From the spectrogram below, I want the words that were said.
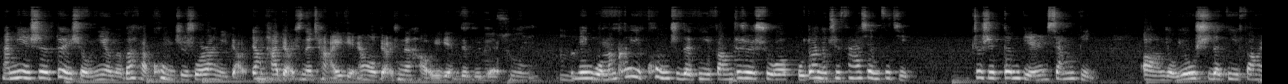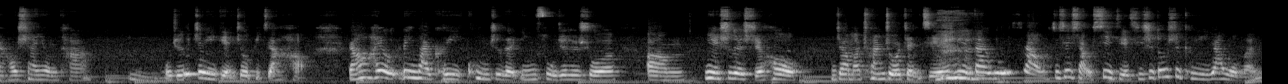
那面试的对手，你有没有办法控制说让你表让他表现的差一点，让我表现的好一点，对不对？没错。嗯，因为我们可以控制的地方，就是说不断的去发现自己，就是跟别人相比。嗯，有优势的地方，然后善用它。嗯，我觉得这一点就比较好。然后还有另外可以控制的因素，就是说，嗯，面试的时候，你知道吗？穿着整洁、面带微笑，这些小细节其实都是可以让我们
